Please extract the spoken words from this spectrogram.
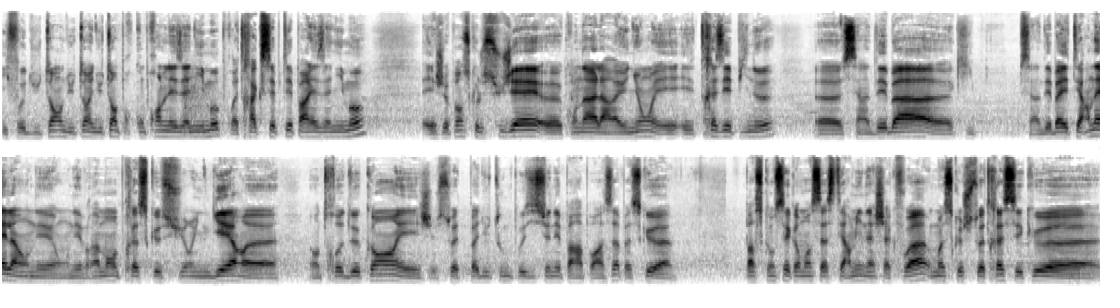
Il faut du temps, du temps et du temps pour comprendre les animaux, pour être accepté par les animaux. Et je pense que le sujet euh, qu'on a à La Réunion est, très épineux. Euh, c'est un débat qui, c'est un débat éternel. Hein. On, est, on est vraiment presque sur une guerre entre deux camps et je ne souhaite pas du tout me positionner par rapport à ça parce que parce qu'on sait comment ça se termine à chaque fois. Moi, ce que je souhaiterais, c'est que euh,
